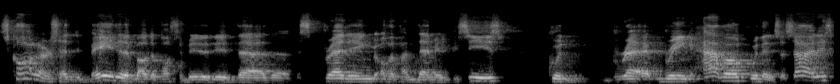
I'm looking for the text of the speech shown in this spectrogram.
scholars had debated about the possibility that the spreading of a pandemic disease could bring havoc within societies,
